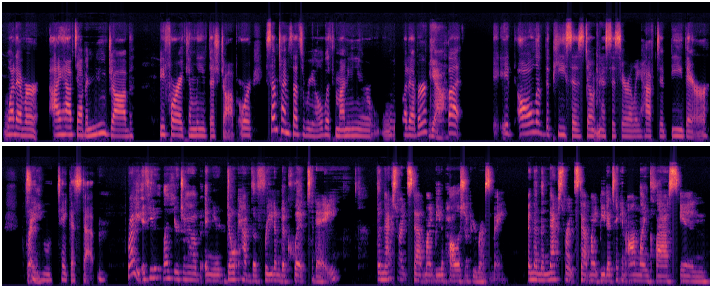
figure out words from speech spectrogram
Whatever. I have to have a new job before I can leave this job. Or sometimes that's real with money or whatever Yeah. but it all of the pieces don't necessarily have to be there Right. to take a step. Right. If you don't like your job and you don't have the freedom to quit today, the next right step might be to polish up your resume. And then the next right step might be to take an online class in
